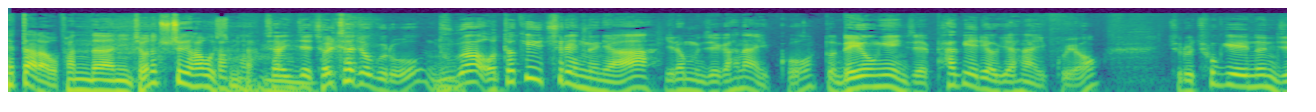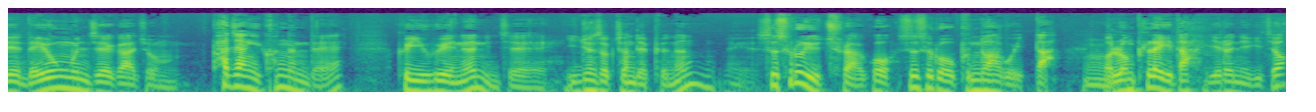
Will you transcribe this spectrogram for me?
했다라고 판단이 저는 추측을 하고 있습니다. 자, 이제 절차적으로 누가 음. 어떻게 유출했느냐 이런 문제가 하나 있고 또 내용의 이제 파괴력이 하나 있고요. 주로 초기에는 이제 내용 문제가 좀 파장이 컸는데 그 이후에는 이제 이준석 전 대표는 스스로 유출하고 스스로 분노하고 있다. 음. 언론 플레이다. 이런 얘기죠.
